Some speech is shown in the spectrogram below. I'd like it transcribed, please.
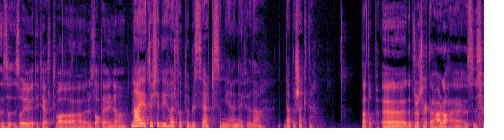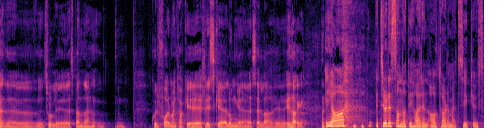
Så, så jeg vet ikke helt hva resultatet er ennå? Nei, jeg tror ikke de har fått publisert så mye ennå fra det, det prosjektet. Nettopp. Det prosjektet her, da, synes det er utrolig spennende. Hvor får man tak i friske lungeceller i, dag? Ja, jeg tror det er sånn at de har en avtale med et sykehus.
